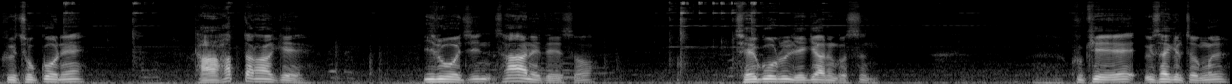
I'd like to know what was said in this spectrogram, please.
그 조건에 다 합당하게 이루어진 사안에 대해서 재고를 얘기하는 것은 국회의 의사결정을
